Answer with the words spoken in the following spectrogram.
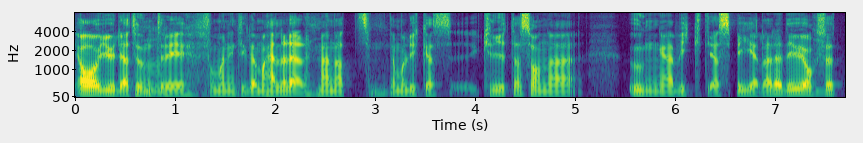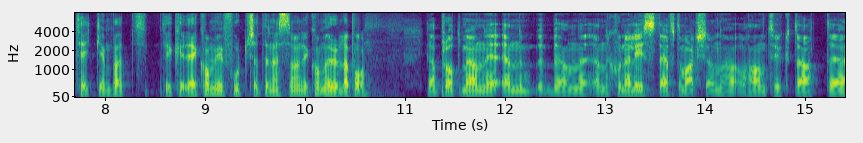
ja Julia Tunturi får man inte glömma heller där, men att de har lyckats knyta sådana unga viktiga spelare, det är ju också Mm. ett tecken på att det, det kommer ju fortsätta nästa säsong, det kommer rulla på. Jag pratade med en, en, en, en journalist efter matchen och han tyckte att eh,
